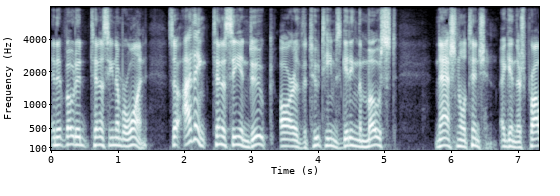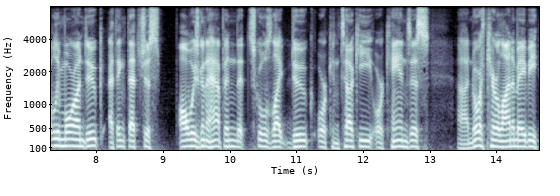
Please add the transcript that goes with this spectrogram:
and it voted Tennessee number one. So I think Tennessee and Duke are the two teams getting the most national attention. Again, there's probably more on Duke. I think that's just always going to happen that schools like Duke or Kentucky or Kansas, uh, North Carolina, maybe,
